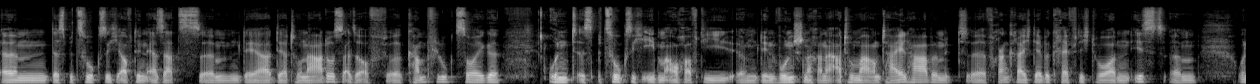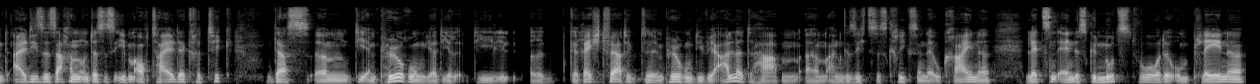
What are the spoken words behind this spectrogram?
ähm, das bezog sich auf den Ersatz ähm, der, der Tornados, also auf äh, Kampfflugzeuge. Und es bezog sich eben auch auf die, ähm, den Wunsch nach einer atomaren Teilhabe mit äh, Frankreich, der bekräftigt worden ist. Ähm, und all diese Sachen, und das ist eben auch Teil der Kritik, dass ähm, die Empörung, ja, die, die äh, gerechtfertigte Empörung, die wir alle haben ähm, angesichts des Kriegs in der Ukraine, letzten Endes genutzt wurde, um Pläne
